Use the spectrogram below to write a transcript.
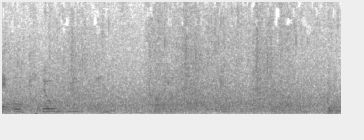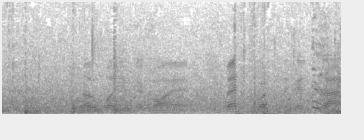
it will kill you instantly. No way you'll get by it. The best weapon against that.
